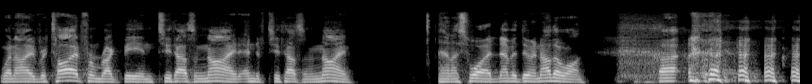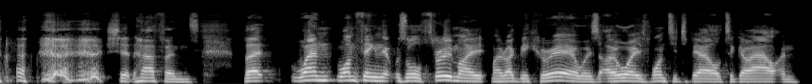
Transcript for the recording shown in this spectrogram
when I retired from rugby in 2009, end of 2009. And I swore I'd never do another one. But shit happens. But one one thing that was all through my my rugby career was I always wanted to be able to go out and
